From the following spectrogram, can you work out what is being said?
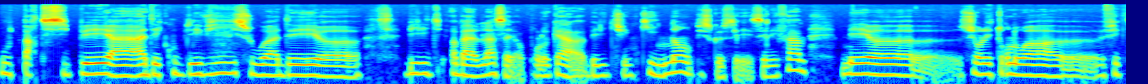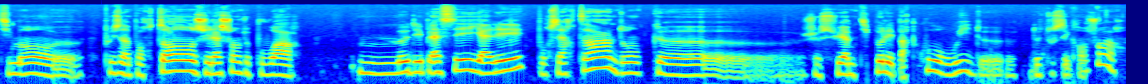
ou de participer à, des coupes Davis ou à des euh, ah bah, là c'est pour le cas Billie Jean non puisque c'est, c'est les femmes mais euh, sur les tournois euh, effectivement euh, plus importants j'ai la chance de pouvoir me déplacer, y aller pour certains. Donc, euh, je suis un petit peu les parcours, oui, de, de tous ces grands joueurs.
